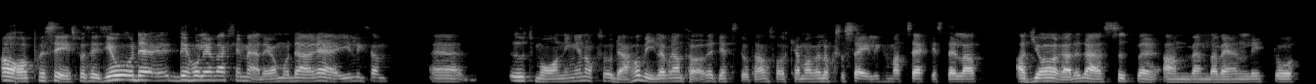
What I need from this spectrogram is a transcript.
Ja, precis. precis. Jo, det, det håller jag verkligen med dig om och där är ju liksom eh, utmaningen också, och där har vi leverantörer ett jättestort ansvar, kan man väl också säga, liksom att säkerställa att, att göra det där superanvändarvänligt och,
